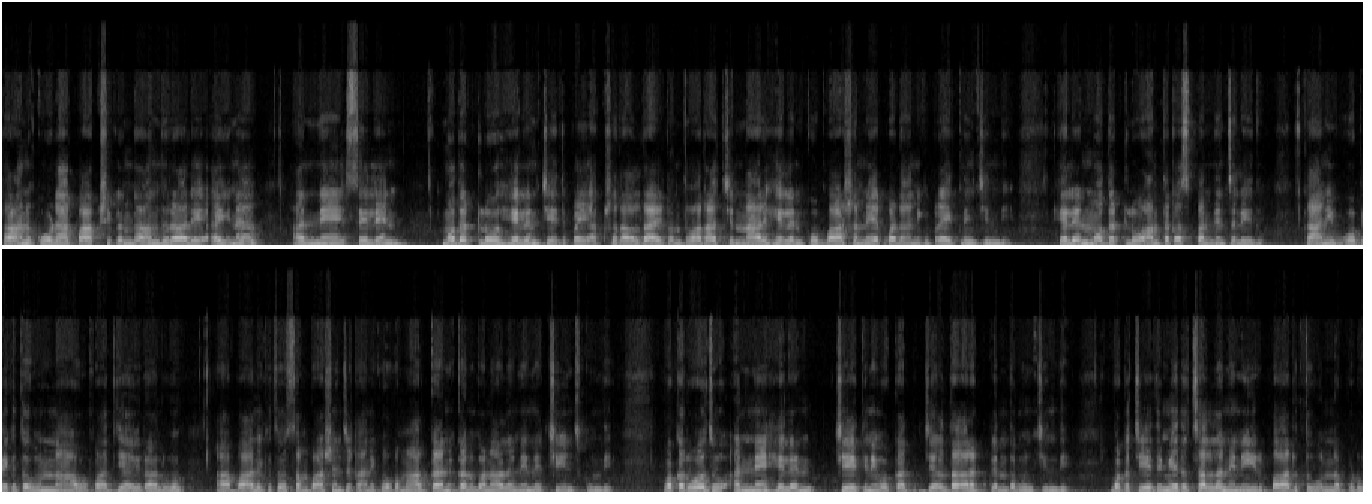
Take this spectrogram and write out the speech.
తాను కూడా పాక్షికంగా అందురాలే అయిన అన్నే సెలెన్ మొదట్లో హెలెన్ చేతిపై అక్షరాలు రాయటం ద్వారా చిన్నారి హెలెన్కు భాష నేర్పడానికి ప్రయత్నించింది. హెలెన్ మొదట్లో అంతగా స్పందించలేదు. కానీ ఓపికతో ఉన్న ఆ ఉపాధ్యాయురాలు ఆ బాలికతో సంభాషించడానికి ఒక మార్గాన్ని కనుగొనాలని నిశ్చయించుకుంది. ఒకరోజు అన్నే హెలెన్ చేతిని ఒక జలధార క్రింద ఉంచింది ఒక చేతి మీద చల్లని నీరు పారుతూ ఉన్నప్పుడు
